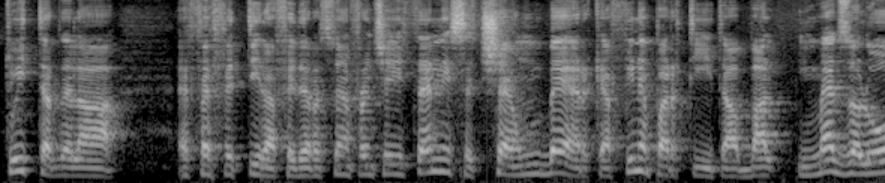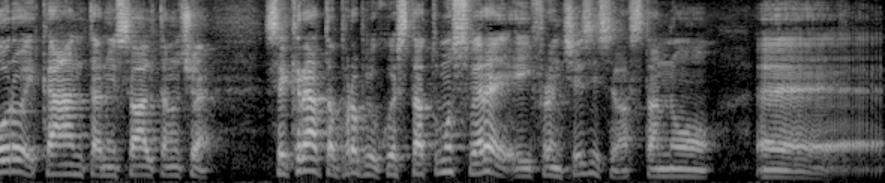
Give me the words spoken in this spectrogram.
Twitter della FFT, la Federazione Francese di Tennis, c'è un Bear che a fine partita va in mezzo a loro e cantano e saltano, cioè si è creata proprio questa atmosfera e i francesi se la stanno eh,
